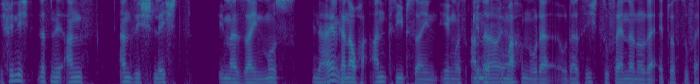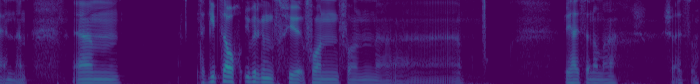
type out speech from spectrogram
ich finde nicht, dass eine Angst an sich schlecht immer sein muss. Nein. Es kann auch Antrieb sein, irgendwas anders Genau, zu ja. machen oder, oder sich zu verändern oder etwas zu verändern. Ähm, da gibt es auch übrigens für, von, von äh, wie heißt der nochmal? Scheiße.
